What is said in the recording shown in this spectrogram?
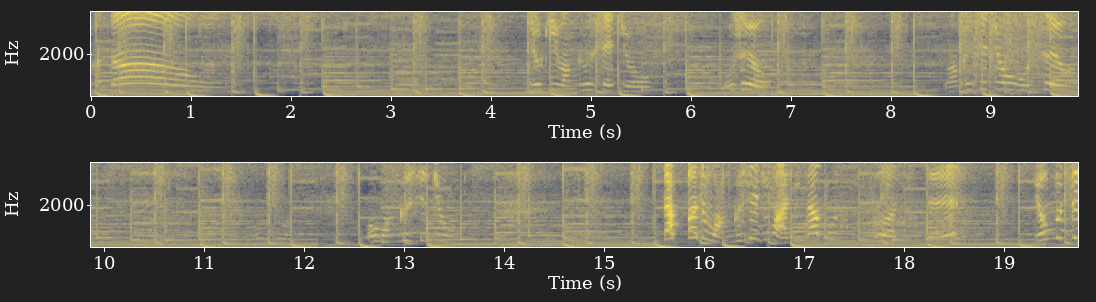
간다. 여기 왕글세종 오세요. 왕글세종 오세요 딱 봐도 왕글세종 아니나 보는 것 같은데 여러분들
